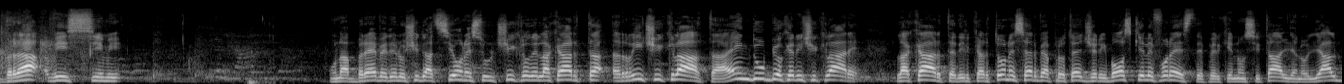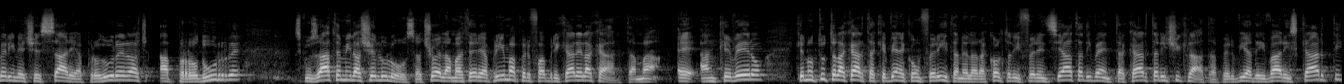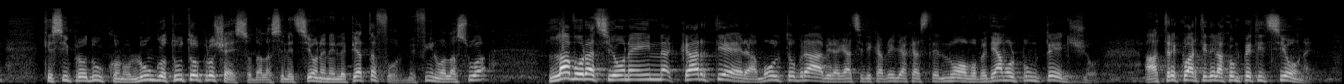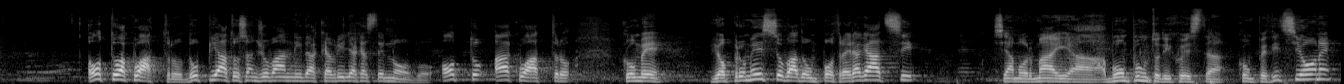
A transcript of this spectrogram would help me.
Bravissimi. Una breve delucidazione sul ciclo della carta riciclata. È indubbio che riciclare la carta ed il cartone serve a proteggere i boschi e le foreste perché non si tagliano gli alberi necessari a produrre, a produrre scusatemi, la cellulosa, cioè la materia prima per fabbricare la carta, ma è anche vero che non tutta la carta che viene conferita nella raccolta differenziata diventa carta riciclata per via dei vari scarti che si producono lungo tutto il processo, dalla selezione nelle piattaforme fino alla sua lavorazione in cartiera. Molto bravi ragazzi di Cavriglia Castelnuovo, vediamo il punteggio a tre quarti della competizione. 8 a 4, doppiato San Giovanni da Cavriglia Castelnuovo. 8 a 4, come vi ho promesso, vado un po' tra i ragazzi. Siamo ormai a, a buon punto di questa competizione.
